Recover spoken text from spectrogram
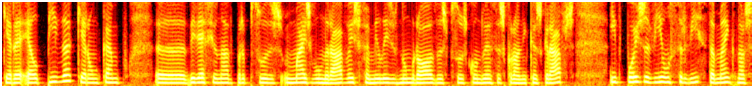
que era Elpida, que era um campo uh, direcionado para pessoas mais vulneráveis, famílias numerosas, pessoas com doenças crónicas graves. E depois havia um serviço também que nós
